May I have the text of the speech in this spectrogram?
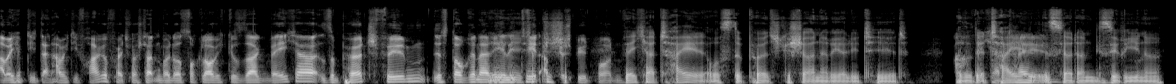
Aber ich hab die, dann habe ich die Frage falsch verstanden, weil du hast doch, glaube ich, gesagt, welcher The Purge-Film ist doch in der Realität nee, abgespielt worden? Welcher Teil aus The Purge geschah in der Realität? Also Ach, der Teil, Teil, ist ja dann die Sirene.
